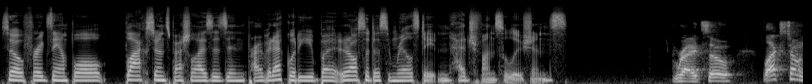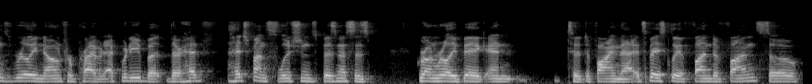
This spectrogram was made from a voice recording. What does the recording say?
So, for example, Blackstone specializes in private equity, but it also does some real estate and hedge fund solutions. Right. So, Blackstone's really known for private equity, but their hedge fund solutions business has grown really big. And to define that, it's basically a fund of funds. So,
